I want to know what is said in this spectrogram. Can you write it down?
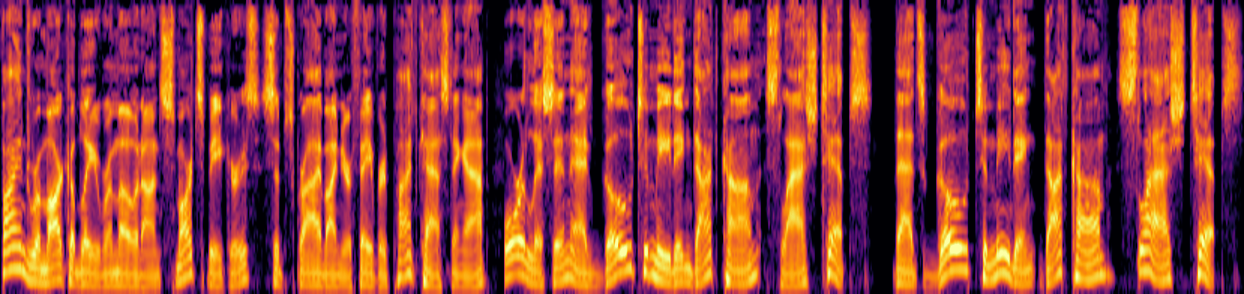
Find Remarkably Remote on smart speakers, subscribe on your favorite podcasting app, or listen at gotomeeting.com slash tips. That's gotomeeting.com slash tips.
